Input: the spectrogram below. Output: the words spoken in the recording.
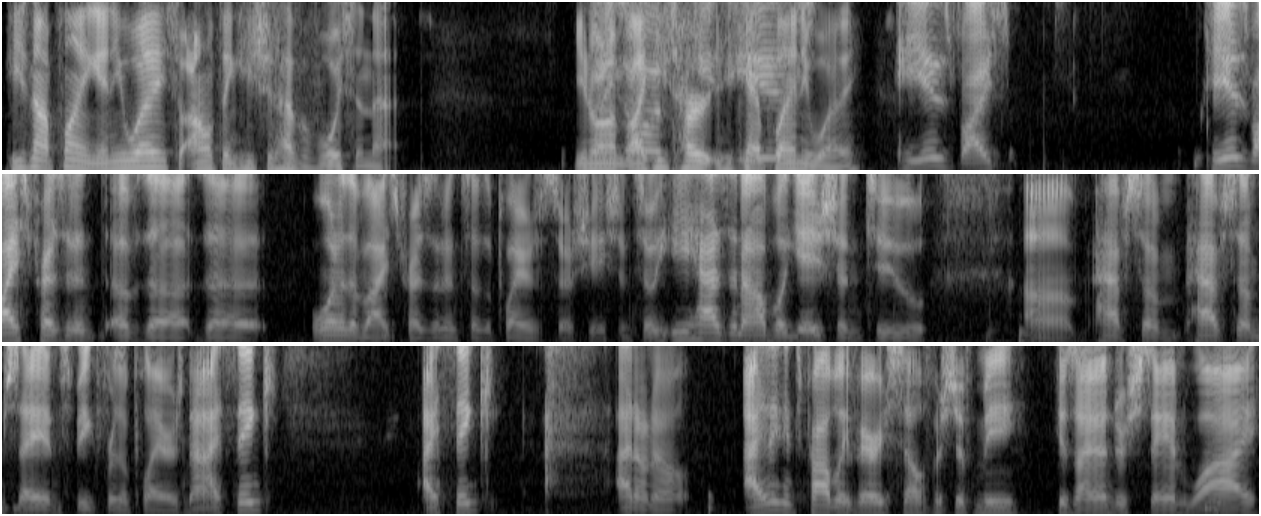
he's not playing anyway, so I don't think he should have a voice in that. You know But what I'm like? He's hurt. he- He, he can't play is- anyway. He is vice. He is vice president of the the one of the vice presidents of the Players Association, so he has an obligation to um, have some have some say and speak for the players. Now, I think, I think, I don't know. I think it's probably very selfish of me because I understand why,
